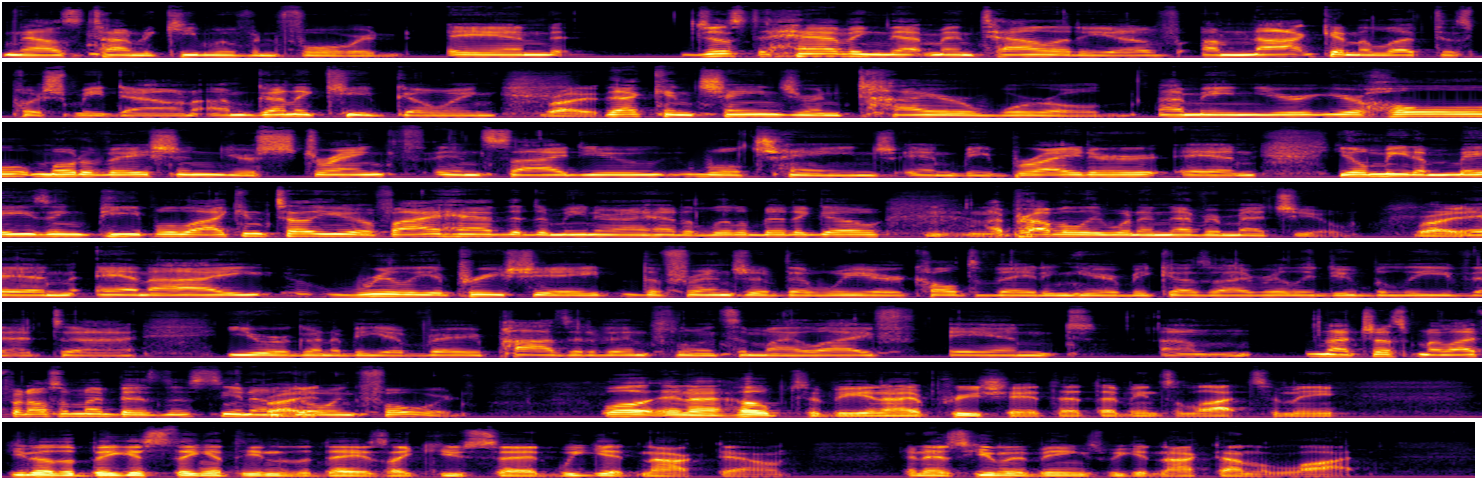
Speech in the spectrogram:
Now's the time to keep moving forward. And just having that mentality of I'm not going to let this push me down. I'm going to keep going. Right. That can change your entire world. I mean, your your whole motivation, your strength inside you will change and be brighter and you'll meet amazing people. I can tell you if I had the demeanor I had a little bit ago, I probably would have never met you. Right. And and I really appreciate the friendship that we are cultivating here because I really do believe that uh, you are going to be a very positive influence in my life and um, not just my life, but also my business. You know, Right. going forward. Well, and I hope to be, and I appreciate that. That means a lot to me. You know, the biggest thing at the end of the day is, like you said, we get knocked down. And as human beings, we get knocked down a lot.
